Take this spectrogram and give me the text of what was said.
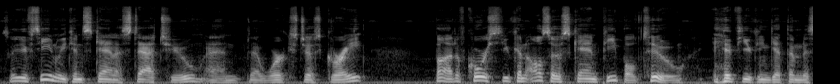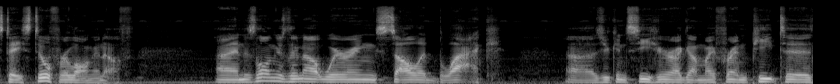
So you've seen we can scan a statue, and that works just great. But of course you can also scan people too, if you can get them to stay still for long enough. and as long as they're not wearing solid black. Uh, as you can see here, I got my friend Pete to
